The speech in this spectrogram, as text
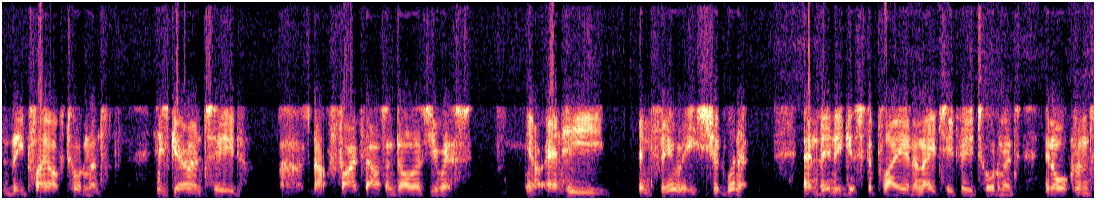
the playoff tournament, he's guaranteed oh, it's about five thousand dollars US. You know, and he, in theory, should win it, and then he gets to play in an ATP tournament in Auckland.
